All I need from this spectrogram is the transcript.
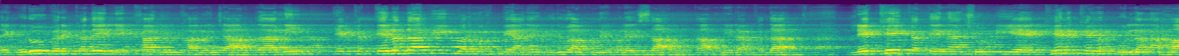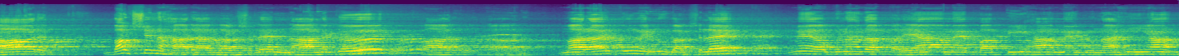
ਤੇ ਗੁਰੂ ਫਿਰ ਕਦੇ ਲੇਖਾ ਜੋਖਾ ਵਿਚਾਰਦਾ ਨਹੀਂ। ਇੱਕ ਤਿਲ ਦਾ ਵੀ ਗੁਰਮੁਖ ਪਿਆਰੇ ਗੁਰੂ ਆਪਣੇ ਕੋਲੇ ਹਿਸਾਬ ਕਿਤਾਬ ਨਹੀਂ ਰੱਖਦਾ। ਲੇਖੇ ਕਤੇ ਨਾ ਛੁੱਟੀਏ ਖਿਨ ਖਿਨ ਭੁੱਲਨ ਹਾਰ। ਬਖਸ਼ਣ ਹਾਰਾ ਬਖਸ਼ ਲੈ ਨਾਨਕ, ਪਾਰ ਉਤਾਰ। ਮਹਾਰਾਜ, ਤੂੰ ਮੈਨੂੰ ਬਖਸ਼ ਲੈ। ਮੈਂ ਔਗਣਾ ਦਾ ਭਰਿਆ, ਮੈਂ ਪਾਪੀ ਹਾਂ, ਮੈਂ ਗੁਨਾਹੀ ਹਾਂ।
